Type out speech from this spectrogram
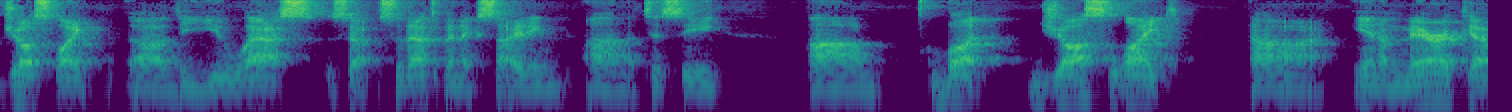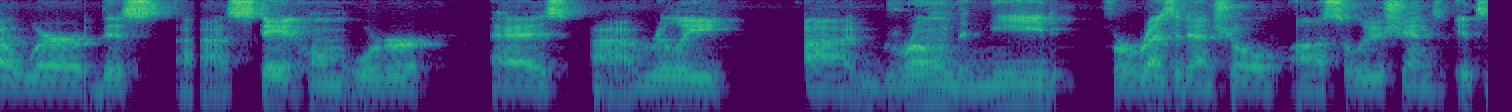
just like uh, the U.S. So, so that's been exciting uh, to see. Um, but just like uh, in America, where this uh, stay-at-home order has really grown the need for residential solutions, it's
